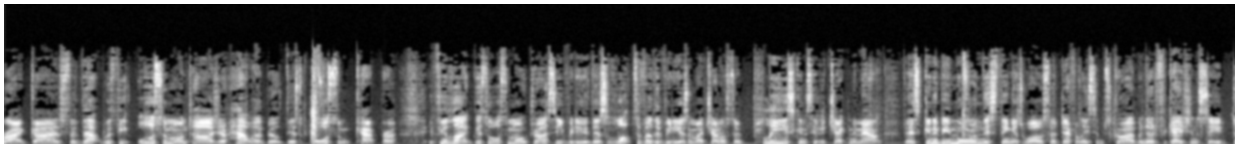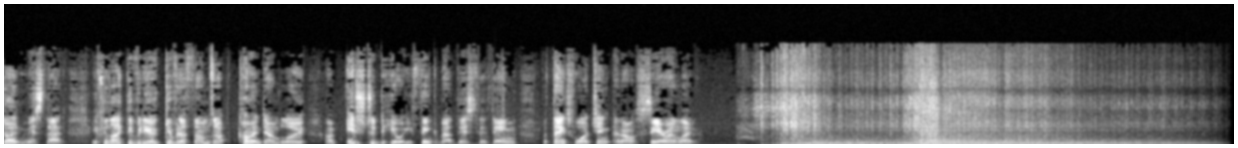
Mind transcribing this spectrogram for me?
Alright guys, so that was the awesome montage of how I built this awesome Capra. If you like this awesome Ultra RC video, there's lots of other videos on my channel, so please consider checking them out. There's going to be more on this thing as well, so definitely subscribe and notifications so you don't miss that. If you like the video, give it a thumbs up, comment down below. I'm interested to hear what you think about this thing. But thanks for watching, and I'll see you around later.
